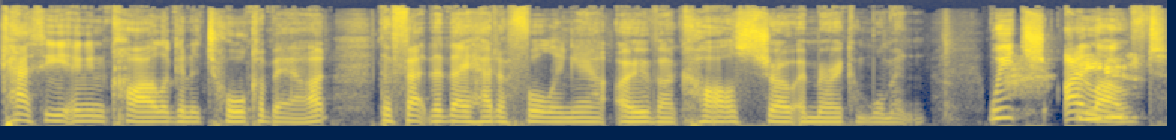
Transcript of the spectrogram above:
Kathy and Kyle are going to talk about the fact that they had a falling out over Kyle's show American Woman, which I Do you- loved.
